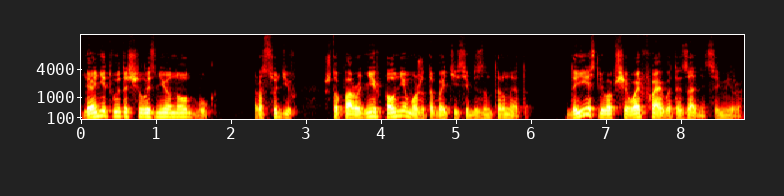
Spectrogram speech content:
Леонид вытащил из нее ноутбук, рассудив, что пару дней вполне может обойтись и без интернета. Да есть ли вообще Wi-Fi в этой заднице мира?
